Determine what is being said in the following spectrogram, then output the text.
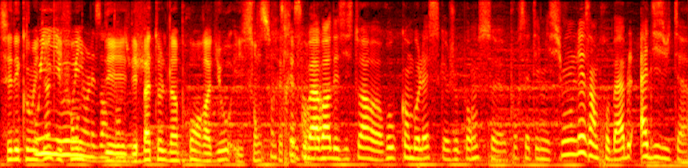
C'est des comédiens Oui, qui oui, font oui, des, battles d'impro en radio. Ils sont, sont très très très On va avoir des histoires euh, rocambolesques, je pense, euh, pour cette émission, Les Improbables, à 18h.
